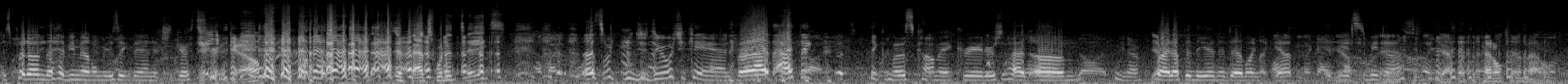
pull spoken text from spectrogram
Just put on the heavy metal music then and just go through it. Go. if that's what it takes. That's what you just do what you can. But I, I think I think most comic creators have had um, you know Yep. right up in the end of deadline like yep it needs to be done. Yeah, put the pedal to the metal.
